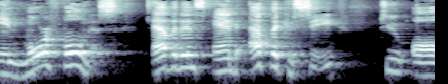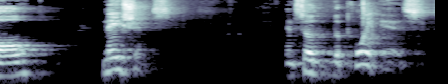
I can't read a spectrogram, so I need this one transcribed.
in more fullness, evidence, and efficacy to all nations. And so the point is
